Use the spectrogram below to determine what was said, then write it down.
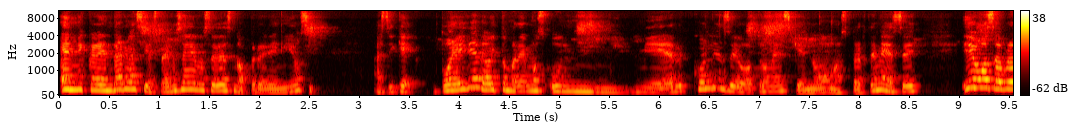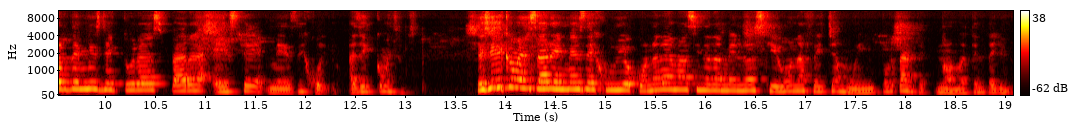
En mi calendario así está. En de ustedes no, pero en el mío sí. Así que por el día de hoy tomaremos un miércoles de otro mes que no nos pertenece y vamos a hablar de mis lecturas para este mes de julio. Así que comenzamos. Decidí comenzar el mes de julio con nada más y nada menos que una fecha muy importante. No, no el 31.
